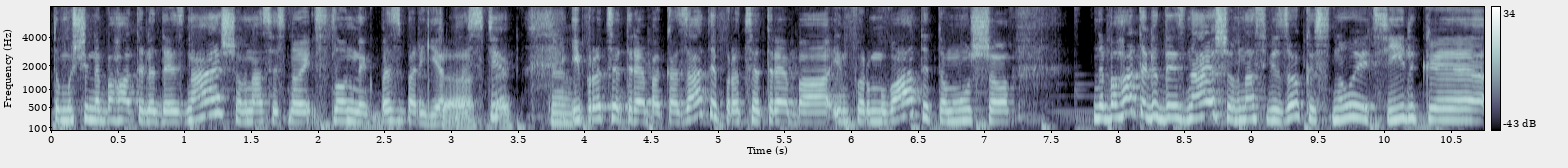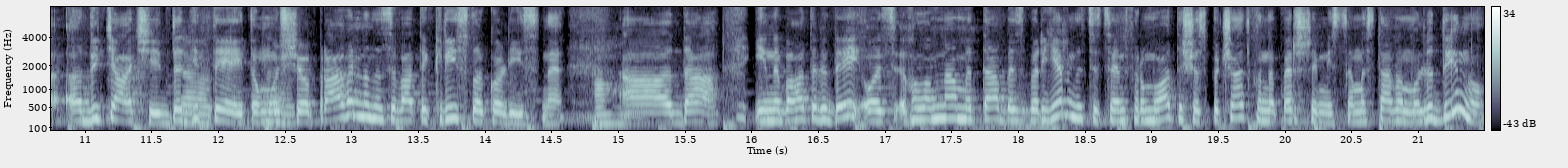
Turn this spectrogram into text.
тому що небагато людей знає, що в нас існує словник безбар'єрності. Так, так. І про це треба казати, про це треба інформувати, тому що. Небагато людей знає, що в нас візок існує тільки е, дитячий для Так, дітей, тому так. що правильно називати крісло колісне. Ага. А, да. І небагато людей. Ось головна мета безбар'єрності це інформувати, що спочатку на перше місце ми ставимо людину,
